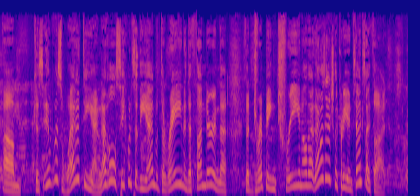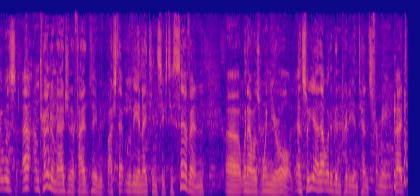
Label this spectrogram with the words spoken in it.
Because it was wet at the end. That whole sequence at the end with the rain and the thunder and the, the dripping tree and all that, that was actually pretty intense, I thought. It was. I, I'm trying to imagine if I'd watched that movie in 1967 uh, when I was one year old, and so yeah, that would have been pretty intense for me. But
